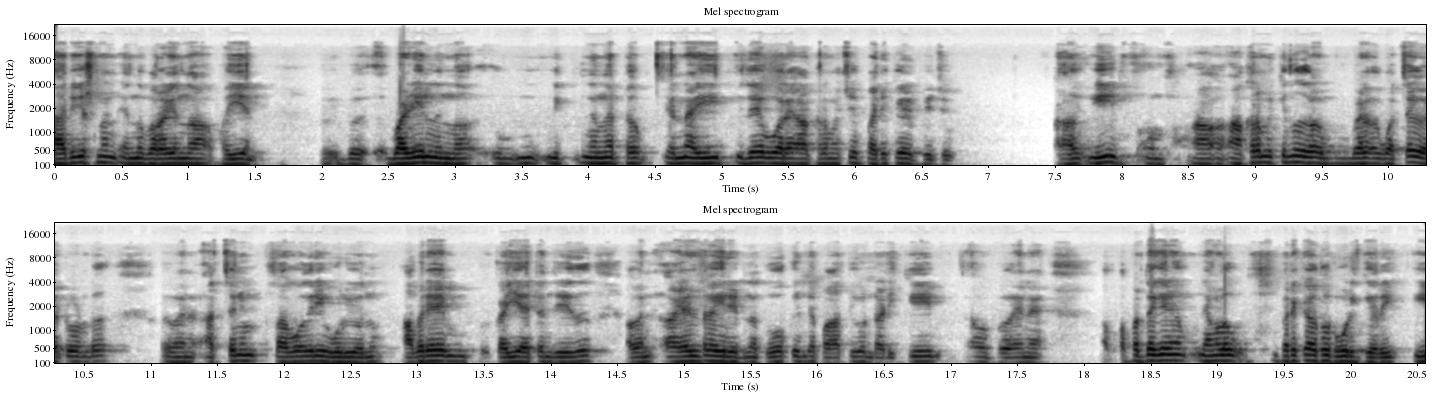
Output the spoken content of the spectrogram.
ഹരികൃഷ്ണൻ എന്ന് പറയുന്ന പയ്യൻ വഴിയിൽ നിന്ന് നിന്നിട്ട് എന്നെ ഈ ഇതേപോലെ ആക്രമിച്ച് പരിക്കേൽപ്പിച്ചു. ഈ ആക്രമിക്കുന്നത് ഒച്ച കേട്ടുകൊണ്ട് അവൻ അച്ഛനും സഹോദരിയും കൂടി വന്നു. അവരെയും കൈയേറ്റം ചെയ്ത് അവൻ അയാളുടെ കയ്യിലിരുന്ന തോക്കിന്റെ പാത്തി കൊണ്ട് അടിക്കുകയും പിന്നെ അപ്പോഴത്തേക്കിനും ഞങ്ങൾ പെരക്കകത്തോട്ട് ഓടി കയറി ഈ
